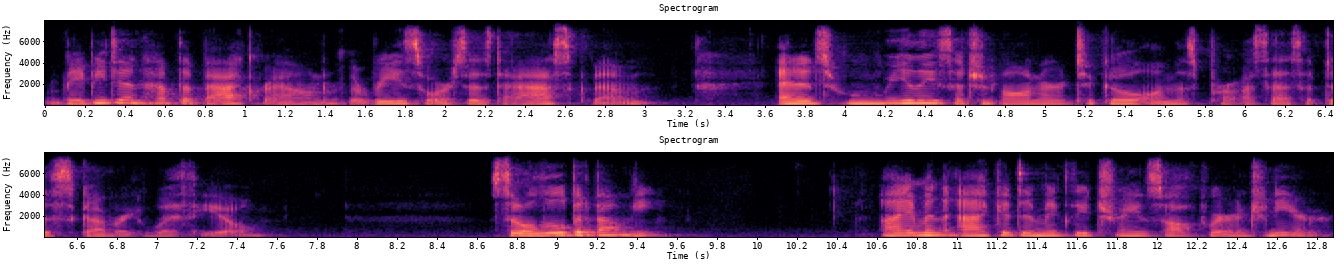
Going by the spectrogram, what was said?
maybe didn't have the background or the resources to ask them. And it's really such an honor to go on this process of discovery with you. So, a little bit about me I am an academically trained software engineer.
